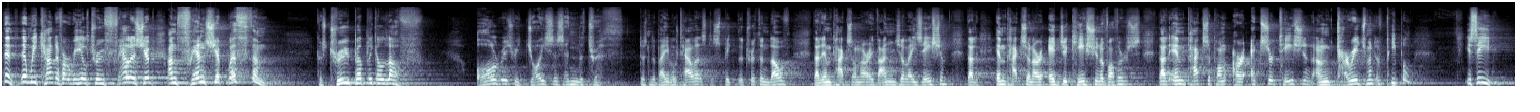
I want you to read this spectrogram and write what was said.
then, then we can't have a real, true fellowship and friendship with them. Because true biblical love always rejoices in the truth. Doesn't the Bible tell us to speak the truth in love? That impacts on our evangelization, that impacts on our education of others, that impacts upon our exhortation and encouragement of people. You see,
